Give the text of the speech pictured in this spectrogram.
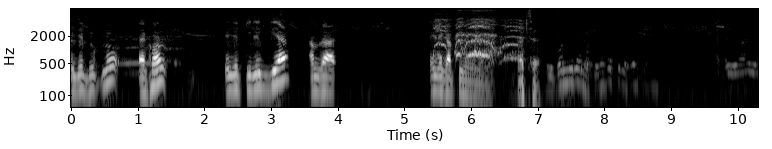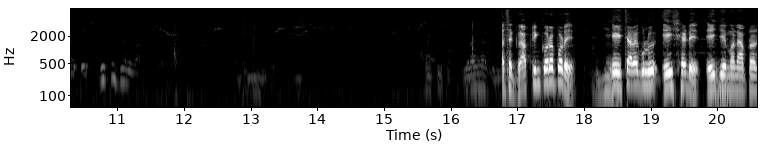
এই যে ঢুকলো এখন এই যে ক্লিপ দিয়া আমরা এই যে গাপটি হয়ে গেল আচ্ছা। আচ্ছা গ্রাফটিং করার পরে এই চারাগুলো এই শেডে এই যে মানে আপনার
